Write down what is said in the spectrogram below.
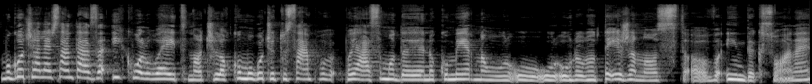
Mogoče le samo ta za equal weight, no, če lahko mogoče tu sam pojasnimo, da je enakomerna uravnoteženost v indeksu. Uh mhm.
